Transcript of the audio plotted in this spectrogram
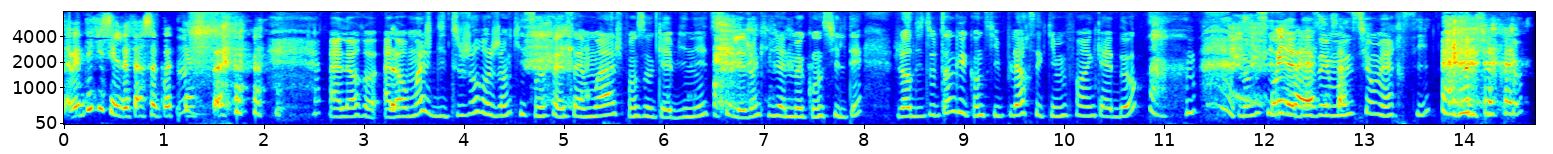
Ça va être difficile de faire ce podcast. Alors, euh, alors moi, je dis toujours aux gens qui sont face à moi, je pense au cabinet, tu sais, les gens qui viennent me consulter, je leur dis tout le temps que quand ils pleurent, c'est qu'ils me font un cadeau. Donc s'il y a des émotions, merci.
